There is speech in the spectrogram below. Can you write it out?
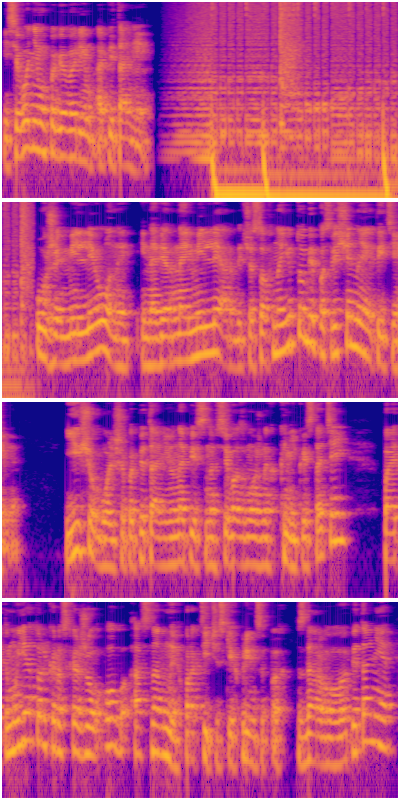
и сегодня мы поговорим о питании. Уже миллионы и, наверное, миллиарды часов на ютубе посвящены этой теме. Еще больше по питанию написано всевозможных книг и статей, поэтому я только расскажу об основных практических принципах здорового питания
